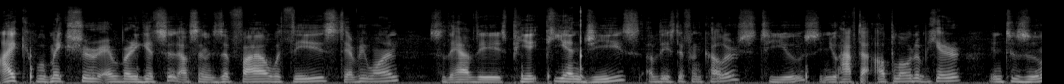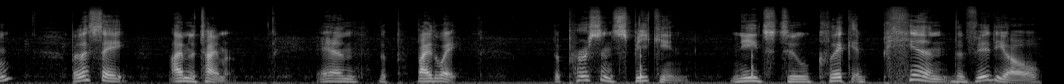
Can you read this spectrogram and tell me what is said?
I will make sure everybody gets it. I'll send a zip file with these to everyone. So they have these PNGs of these different colors to use. And you have to upload them here into Zoom. But let's say I'm the timer. And the, by the way, the person speaking needs to click and pin the video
